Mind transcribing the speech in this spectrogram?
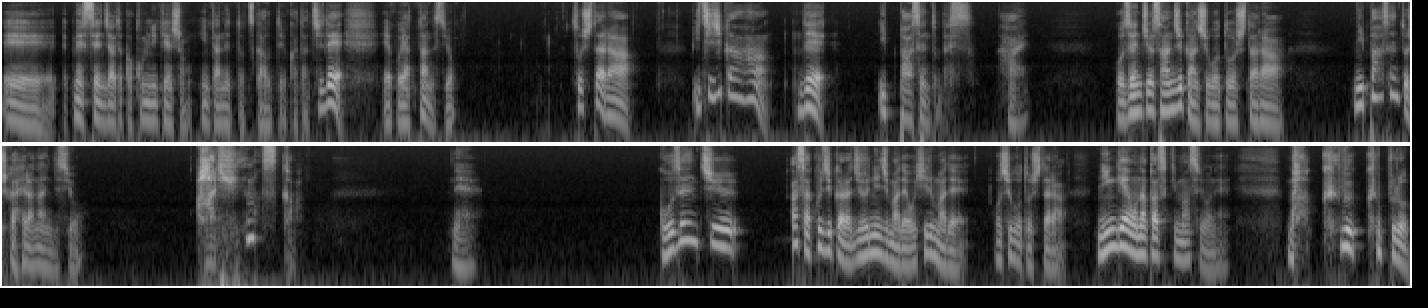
えー、メッセンジャーとかコミュニケーション、インターネットを使うという形で、えー、こうやったんですよ。そしたら、1時間半で1%です。はい。午前中3時間仕事をしたら、2%しか減らないんですよ。ありえますか？ね。午前中、朝9時から12時までお昼までお仕事したら人間お腹空きますよね。MacBook Pro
